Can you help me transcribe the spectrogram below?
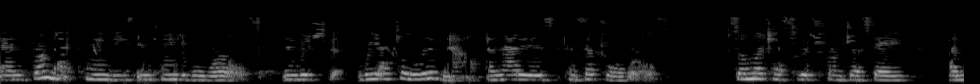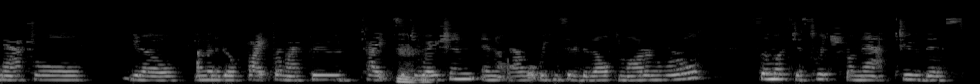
And from that came these intangible worlds in which we actually live now, and that is conceptual worlds. So much has switched from just a, a natural, you know, I'm going to go fight for my food type mm-hmm. situation mm-hmm. in our what we consider developed modern world. So much has switched from that to this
